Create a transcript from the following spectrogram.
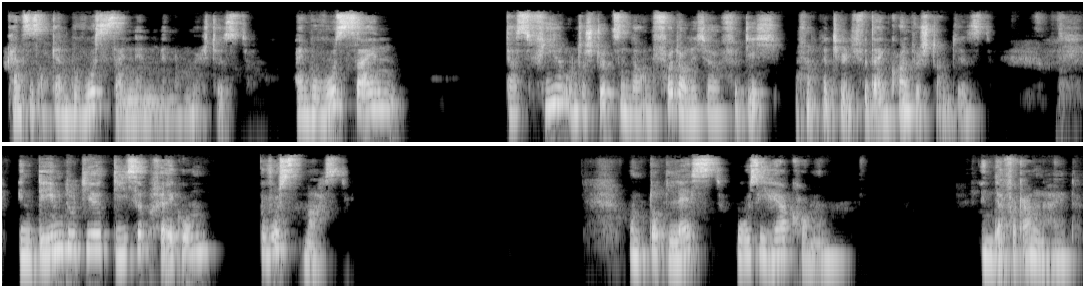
Du kannst es auch gern Bewusstsein nennen, wenn du möchtest. Ein Bewusstsein, das viel unterstützender und förderlicher für dich, natürlich für deinen Kontostand ist, indem du dir diese Prägung bewusst machst und dort lässt, wo sie herkommen, in der Vergangenheit.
